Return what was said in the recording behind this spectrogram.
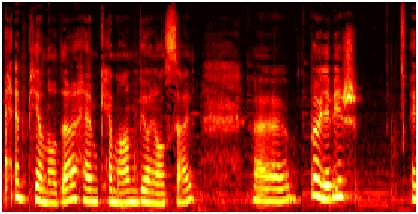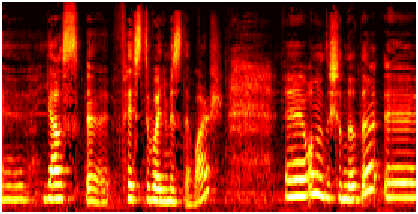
hem piyanoda hem keman, violonsel. E, böyle bir e, yaz e, festivalimiz de var. E, onun dışında da e,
